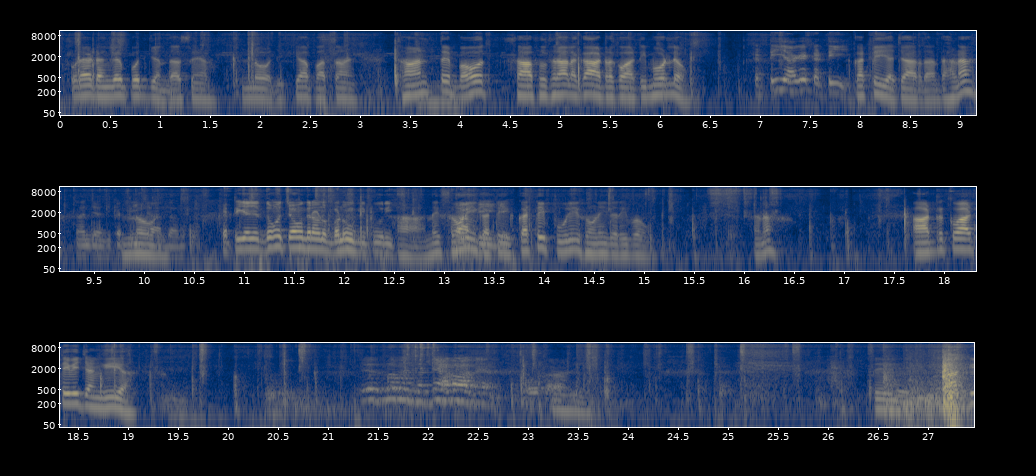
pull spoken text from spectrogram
ਥੋੜਾ ਡੰਗਰ ਪੁੱਜ ਜਾਂਦਾ ਸੋਇਆ ਲੋ ਜੀ ਕੀ ਪਤਾ ਹੈ ਥਾਂ ਤੇ ਬਹੁਤ ਸਾਫ਼ ਸੁਥਰਾ ਲੱਗਾ ਆਰਡਰ ਕੁਆਲਿਟੀ। ਮੋੜ ਲਿਓ। ਕੱਟੀ ਆ ਗਏ ਕੱਟੀ। ਕੱਟੀ ਆ ਚਾਰ ਦੰਦ ਹਨਾ? ਹਾਂਜੀ ਹਾਂਜੀ ਕੱਟੀ ਚਾਰ ਦੰਦ। ਕੱਟੀ ਅਜੇ ਦੋ ਚੌਂ ਦਿਨਾਂ ਨੂੰ ਬਣੂਗੀ ਪੂਰੀ। ਹਾਂ ਨਹੀਂ ਸੋਹਣੀ ਕੱਟੀ। ਕੱਟੀ ਪੂਰੀ ਸੋਹਣੀ ਕਰੀ ਪਾਉ ਹਨਾ? ਆਰਡਰ ਕੁਆਲਿਟੀ ਵੀ ਚੰਗੀ ਆ। ਇਹ ਥੋੜਾ ਮੈਂ ਨੱਟਿਆ ਹਵਾ ਹੈ ਹਾਂਜੀ ਤੇ ਬਾਕੀ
